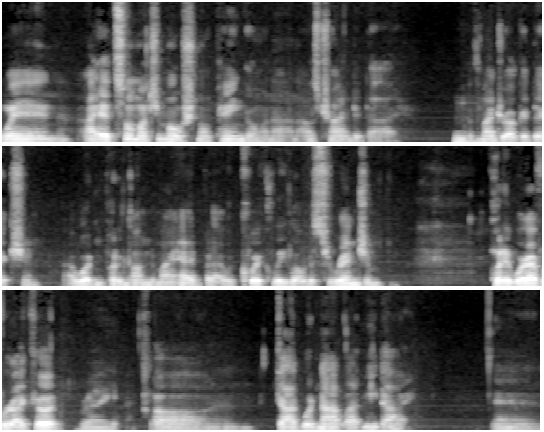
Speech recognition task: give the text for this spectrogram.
when I had so much emotional pain going on. I was trying to die with Mhm. my drug addiction. I wouldn't put a gun to my head, but I would quickly load a syringe and put it wherever I could. Right. Uh, God would not let me die. And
